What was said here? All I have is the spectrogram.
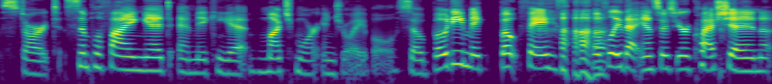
start simplifying it and making it much more enjoyable. So, Bodie, make boat face. Hopefully, that answers your question.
